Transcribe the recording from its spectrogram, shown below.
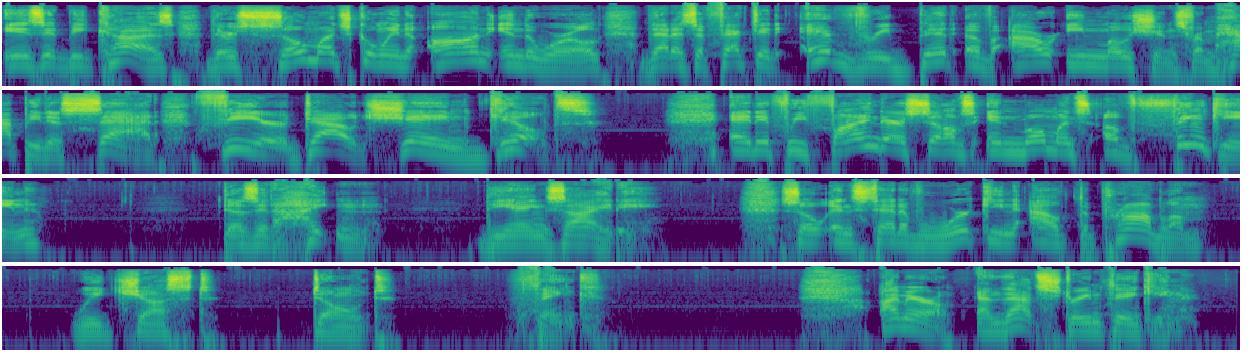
Is it because there's so much going on in the world that has affected every bit of our emotions from happy to sad, fear, doubt, shame, guilt? And if we find ourselves in moments of thinking, does it heighten the anxiety? So instead of working out the problem, we just don't think. I'm Arroe, and that's Stream Thinking.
